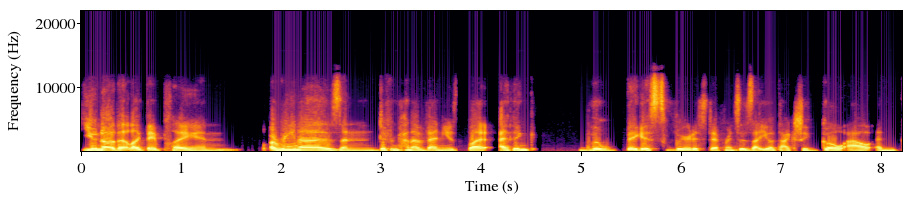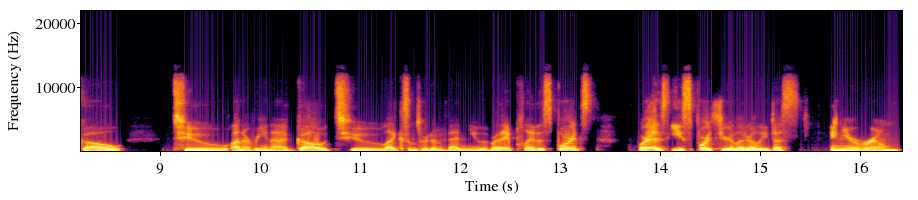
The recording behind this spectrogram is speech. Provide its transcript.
you know that like they play in arenas and different kind of venues. But I think the biggest, weirdest difference is that you have to actually go out and go to an arena, go to like some sort of venue where they play the sports. Whereas esports, you're literally just in your room.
